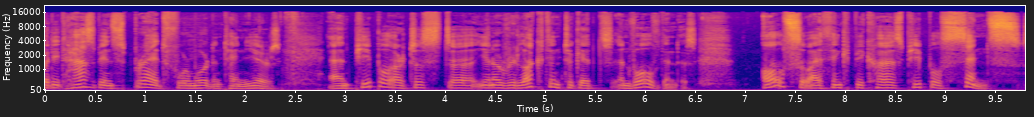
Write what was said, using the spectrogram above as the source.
But it has been spread for more than 10 years. And people are just, uh, you know, reluctant to get involved in this. Also, I think because people sense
